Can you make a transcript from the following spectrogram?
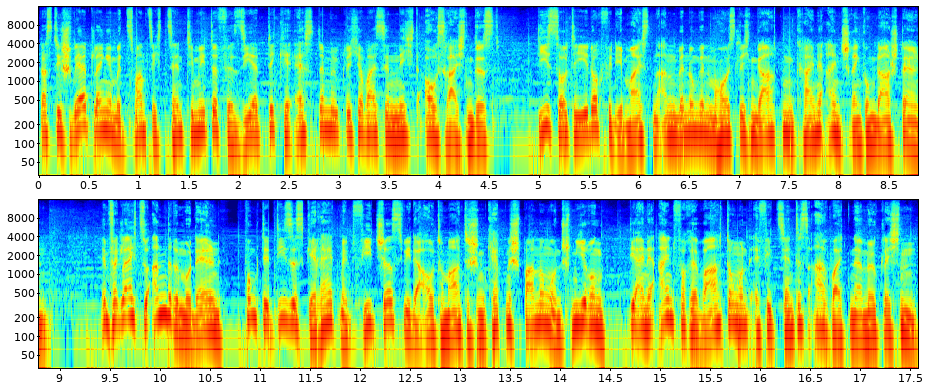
dass die Schwertlänge mit 20 cm für sehr dicke Äste möglicherweise nicht ausreichend ist. Dies sollte jedoch für die meisten Anwendungen im häuslichen Garten keine Einschränkung darstellen. Im Vergleich zu anderen Modellen punktet dieses Gerät mit Features wie der automatischen Kettenspannung und Schmierung, die eine einfache Wartung und effizientes Arbeiten ermöglichen.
